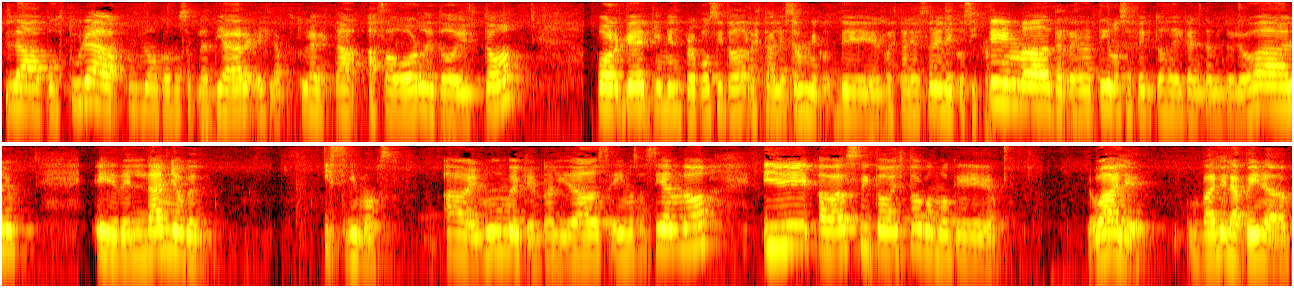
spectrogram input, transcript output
la postura uno que vamos a plantear es la postura que está a favor de todo esto, porque tiene el propósito de restablecer, el ecosistema, de revertir los efectos del calentamiento global, eh, del daño que hicimos al mundo y que en realidad seguimos haciendo, y a ver si todo esto como que lo vale, vale la pena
